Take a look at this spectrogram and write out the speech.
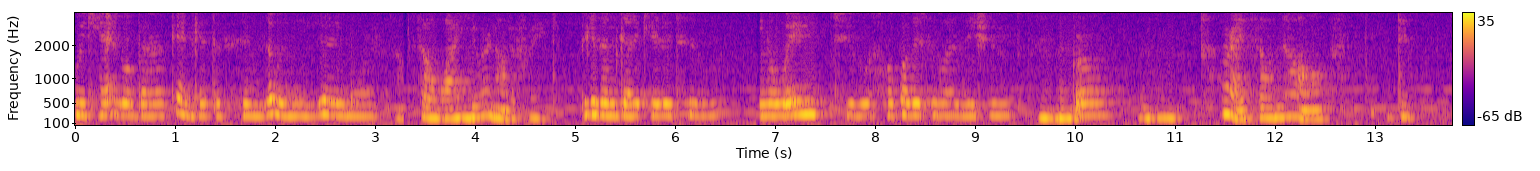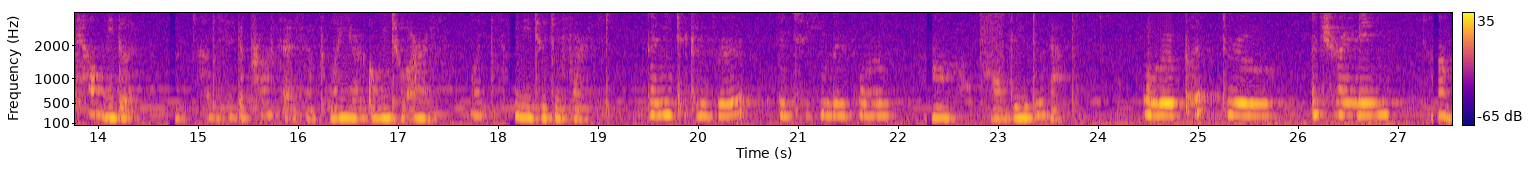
we can't go back and get the things that we need anymore. So why you're not afraid? Because I'm dedicated to being a way to help other civilizations Mm-hmm. grow. Mm-hmm. All right. So now, just tell me the how to say the process of when you're going to Earth. What you need to do first? I need to convert into human form. Oh, how do you do that? We're put through a training Oh,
